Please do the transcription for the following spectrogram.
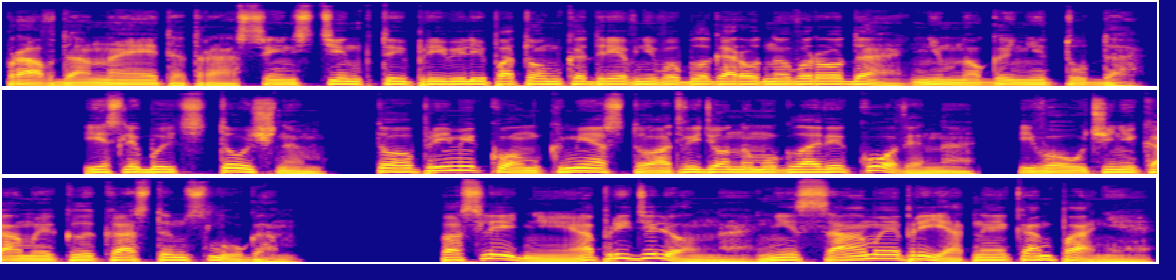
Правда, на этот раз инстинкты привели потомка древнего благородного рода немного не туда. Если быть точным, то прямиком к месту, отведенному главе Ковина, его ученикам и клыкастым слугам. Последние, определенно, не самая приятная компания.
